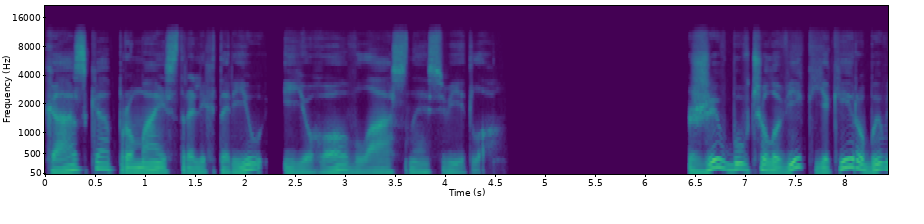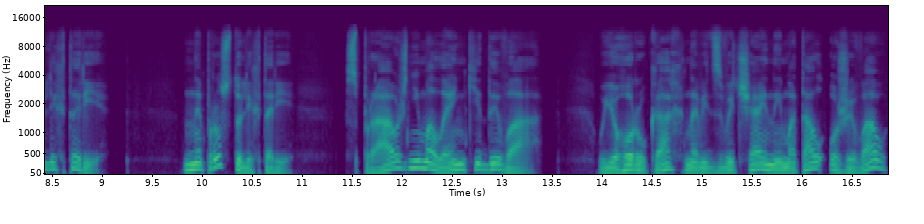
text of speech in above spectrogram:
Казка про майстра ліхтарів і його власне світло. Жив був чоловік, який робив ліхтарі. Не просто ліхтарі, справжні маленькі дива. У його руках навіть звичайний метал оживав,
